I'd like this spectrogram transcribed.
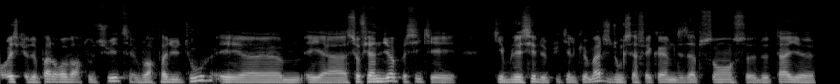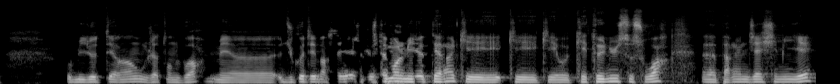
on risque de pas le revoir tout de suite, voire pas du tout. Et euh, et il y a Sofiane Diop aussi qui est, qui est blessé depuis quelques matchs, donc ça fait quand même des absences de taille euh, au milieu de terrain où j'attends de voir. Mais euh, du côté marseillais, Justement, le milieu de terrain qui est, qui est, qui est, qui est tenu ce soir euh, par Ndiaye Chemillé,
